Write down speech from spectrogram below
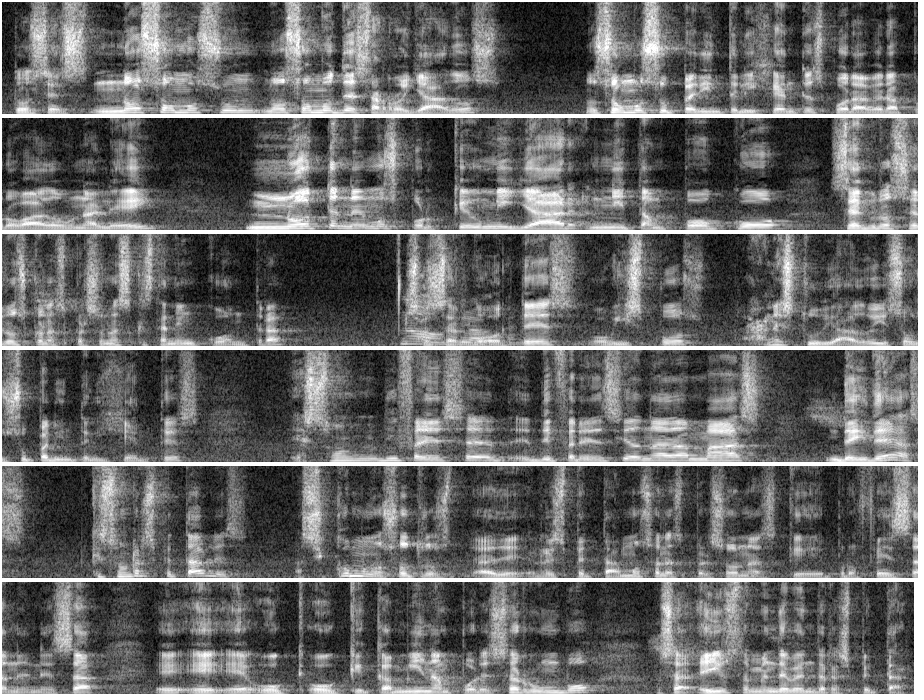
Entonces, no somos, no somos desarrollados, no somos súper inteligentes por haber aprobado una ley. No tenemos por qué humillar ni tampoco ser groseros con las personas que están en contra. Sacerdotes, obispos han estudiado y son súper inteligentes. Son diferencias, diferencias nada más de ideas que son respetables. Así como nosotros eh, respetamos a las personas que profesan en esa eh, eh, o, que caminan por ese rumbo, o sea, ellos también deben de respetar.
